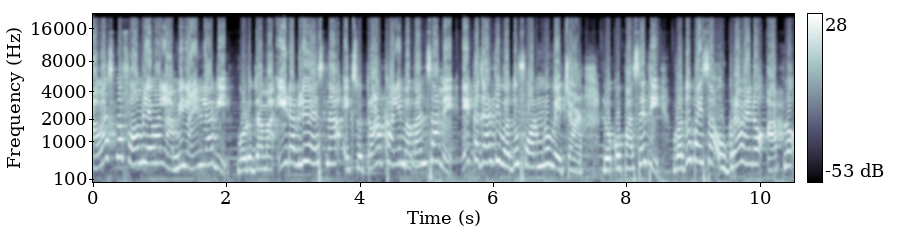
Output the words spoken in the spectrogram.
આવાસના ફોર્મ લેવા લાંબી લાઈન લાગી. વડોદરામાં ઈડબ્લ્યુએસના એકસો ત્રણ ખાલી મકાન સામે એક હજારથી વધુ ફોર્મનું વેચાણ. લોકો પાસેથી વધુ પૈસા ઉઘરાવ્યાનો આપનો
